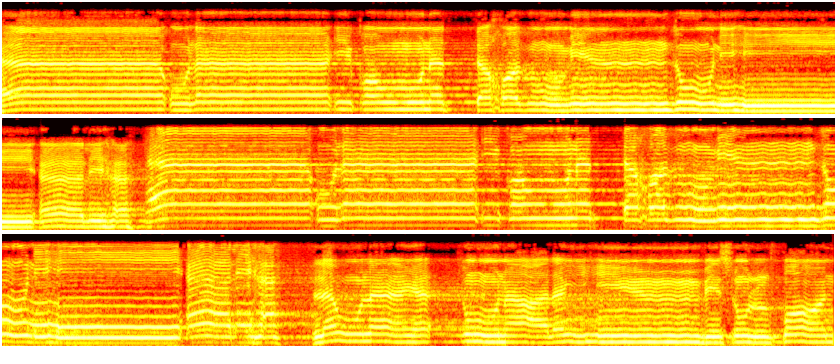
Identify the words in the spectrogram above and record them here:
هَٰؤُلَاءِ قَوْمُنَا اتَّخَذُوا مِن دُونِهِ آلِهَةً ۖ. لَّوْلَا يَأْتُونَ عَلَيْهِم بِسُلْطَانٍ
